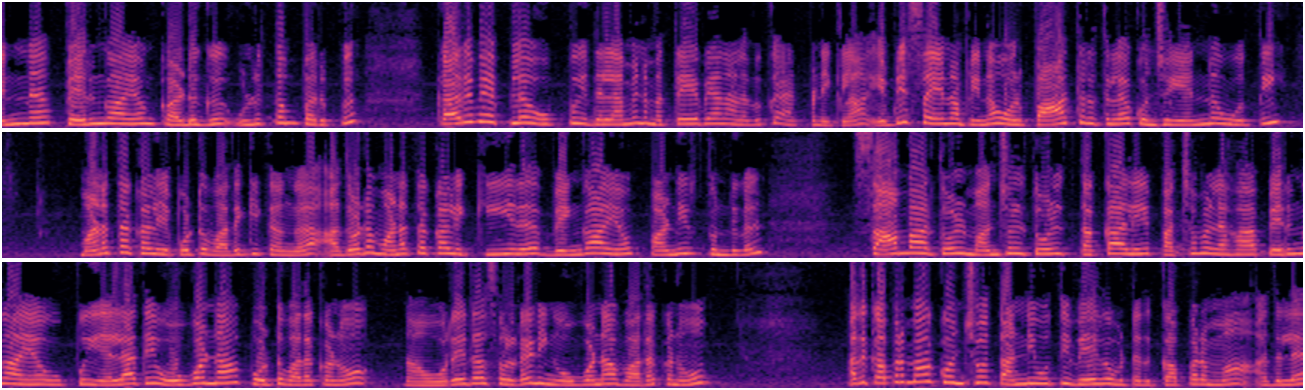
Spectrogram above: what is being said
எண்ணெய் பெருங்காயம் கடுகு உளுத்தம் பருப்பு கருவேப்பில உப்பு இதெல்லாமே நம்ம தேவையான அளவுக்கு ஆட் பண்ணிக்கலாம். எப்படி செய்யணும் அப்படின்னா ஒரு பாத்திரத்துல கொஞ்சம் எண்ணெய் ஊற்றி மணத்தக்காளியை போட்டு வதக்கிக்கங்க. அதோட மணத்தக்காளி கீரை வெங்காயம் பன்னீர் துண்டுகள் சாம்பார் தூள் மஞ்சள் தூள் தக்காளி பச்சை மிளகாய் பெருங்காயம் உப்பு எல்லாத்தையும் ஒவ்வொன்றா போட்டு வதக்கணும். நான் ஒரே தான் சொல்றேன். நீங்க ஒவ்வொன்றா வதக்கணும். அதுக்கப்புறமா கொஞ்சம் தண்ணி ஊற்றி வேக விட்டதுக்கு அப்புறமா அதில்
